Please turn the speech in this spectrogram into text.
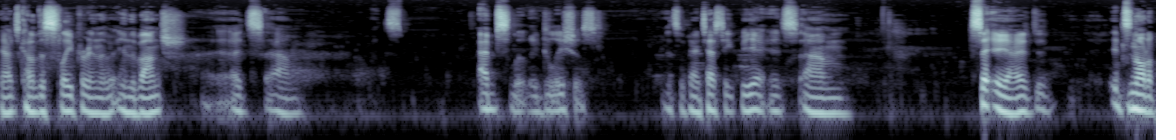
you know, it's kind of the sleeper in the in the bunch. It's um, it's absolutely delicious. It's a fantastic beer. It's um, so, yeah, it, it's not a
